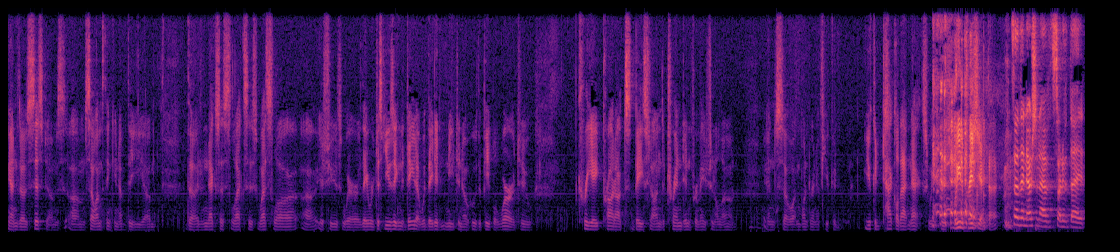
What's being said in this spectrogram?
and those systems. Um, so I'm thinking of the, um, the Nexis, Lexis, Westlaw uh, issues where they were just using the data, where they didn't need to know who the people were to create products based on the trend information alone. And so I'm wondering if you could you could tackle that next. We'd appreciate, we'd appreciate that. So the notion of sort of the,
